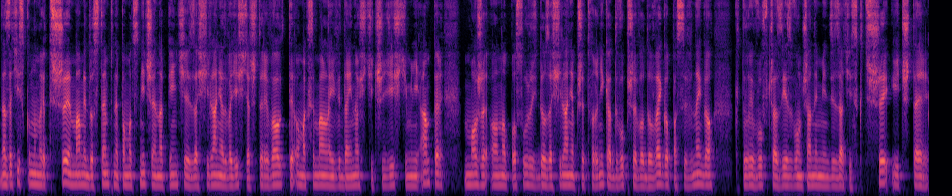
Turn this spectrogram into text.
Na zacisku numer 3 mamy dostępne pomocnicze napięcie zasilania 24V o maksymalnej wydajności 30 mA. Może ono posłużyć do zasilania przetwornika dwuprzewodowego pasywnego, który wówczas jest włączany między zacisk 3 i 4.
